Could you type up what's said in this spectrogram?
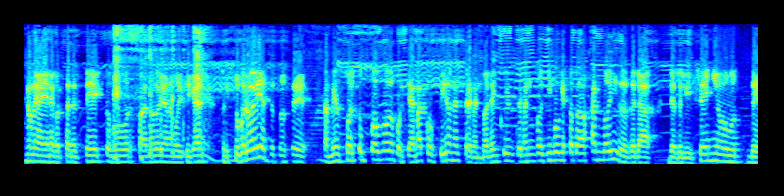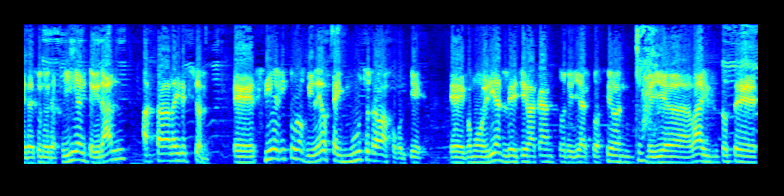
no me vayan a cortar el texto, porfa, no lo vayan a modificar. Soy súper obediente, entonces también suelto un poco, porque además confío en el tremendo elenco y el tremendo equipo que está trabajando ahí, desde, la, desde el diseño de la escenografía integral hasta la dirección. Eh, sí he visto unos videos que hay mucho trabajo, porque eh, como verían, le lleva canto, le lleva actuación, le lleva baile. Entonces,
